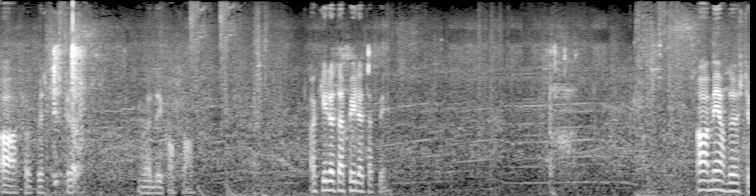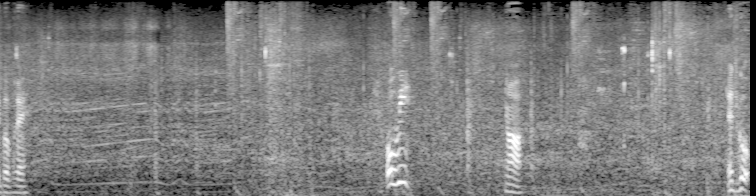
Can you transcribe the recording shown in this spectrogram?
Ah, fait parce que il me déconcentre. Ok, il a tapé, il a tapé. Ah merde, j'étais pas prêt. Oh oui Ah. Let's go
